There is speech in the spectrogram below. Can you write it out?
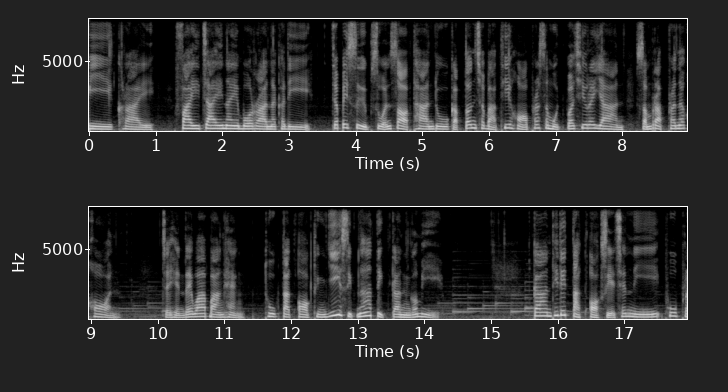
มีใคร ใฝ่ใจในโบราณคดี จะไปสืบสวนสอบทานดูกับต้นฉบับที่หอพระสมุดวชิรยานสำหรับพระนคร จะเห็นได้ว่าบางแห่งถูกตัดออกถึง 20 หน้าติดกันก็มี การที่ได้ตัดออกเสียเช่นนี้ ผู้แปล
